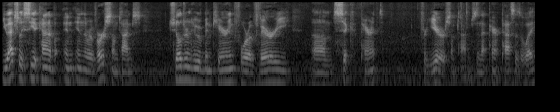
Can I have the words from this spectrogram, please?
you actually see it kind of in, in the reverse sometimes children who have been caring for a very um, sick parent for years sometimes, and that parent passes away.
